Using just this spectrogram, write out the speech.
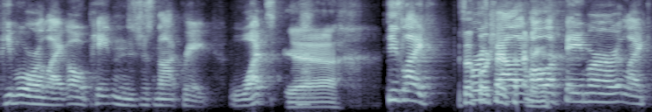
people were like, "Oh, Peyton is just not great." What? Yeah, He's like it's first unfortunate ballot timing. Hall of Famer, like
